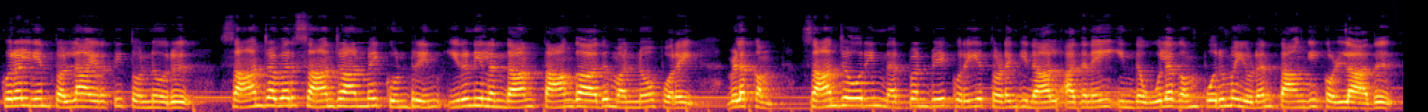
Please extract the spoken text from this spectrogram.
குரல் எண் தொள்ளாயிரத்தி தொண்ணூறு. சான்றவர் சான்றாண்மை குன்றின் இருநிலந்தான் தாங்காது மன்னோ பொறை. விளக்கம். சான்றோரின் நற்பண்பே குறையத் தொடங்கினால் அதனை இந்த உலகம் பொறுமையுடன் தாங்கிக் கொள்ளாது.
